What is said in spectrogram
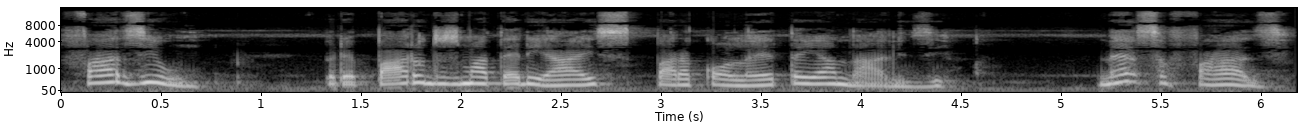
Fase 1 Preparo dos materiais para coleta e análise. Nessa fase,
